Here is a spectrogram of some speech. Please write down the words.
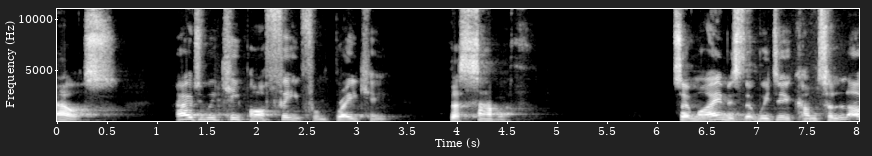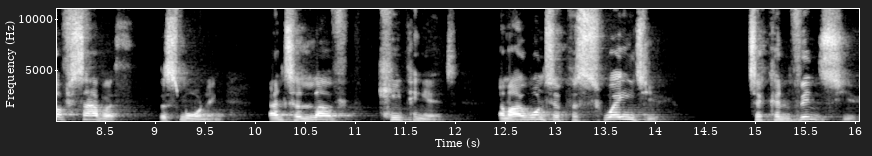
else? How do we keep our feet from breaking the Sabbath? So, my aim is that we do come to love Sabbath this morning and to love keeping it. And I want to persuade you, to convince you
